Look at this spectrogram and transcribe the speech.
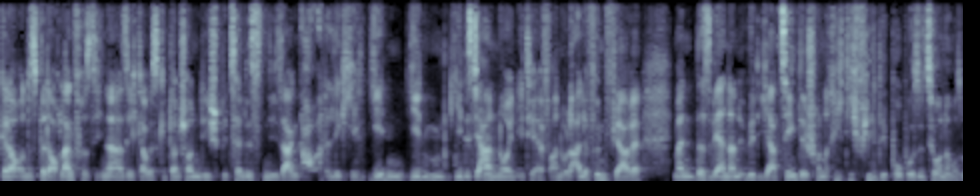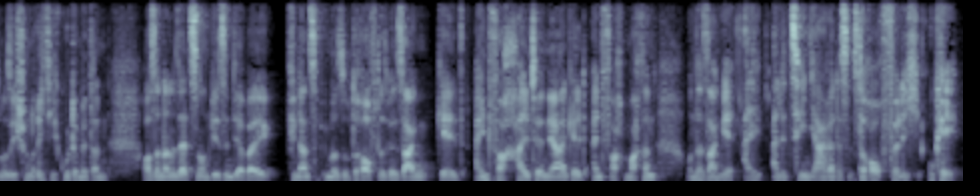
Genau, und es wird auch langfristig. Ne? Also ich glaube, es gibt dann schon die Spezialisten, die sagen, oh, da lege ich jeden, jeden, jedes Jahr einen neuen ETF an oder alle fünf Jahre. Ich meine, das wären dann über die Jahrzehnte schon richtig viele Depotpositionen, da muss man sich schon richtig gut damit dann auseinandersetzen. Und wir sind ja bei Finanztipp immer so drauf, dass wir sagen, Geld einfach halten, ja, Geld einfach machen. Und dann sagen wir, alle, alle zehn Jahre, das ist doch auch völlig okay.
